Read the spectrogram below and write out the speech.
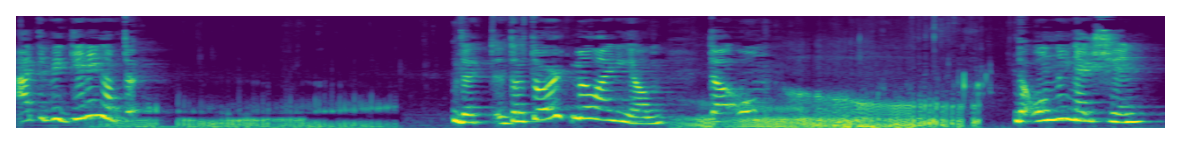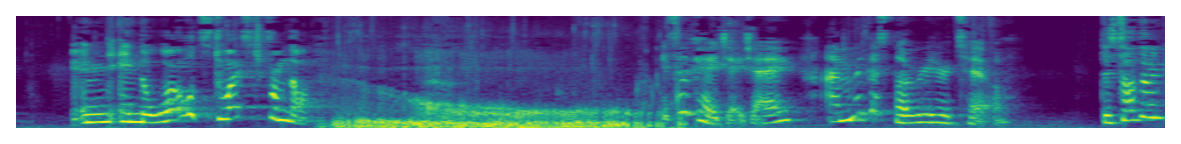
At the beginning of the the, the third millennium, the, on, the only nation in, in the world stretched from the It's okay, JJ. I'm like a slow reader too. the southern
